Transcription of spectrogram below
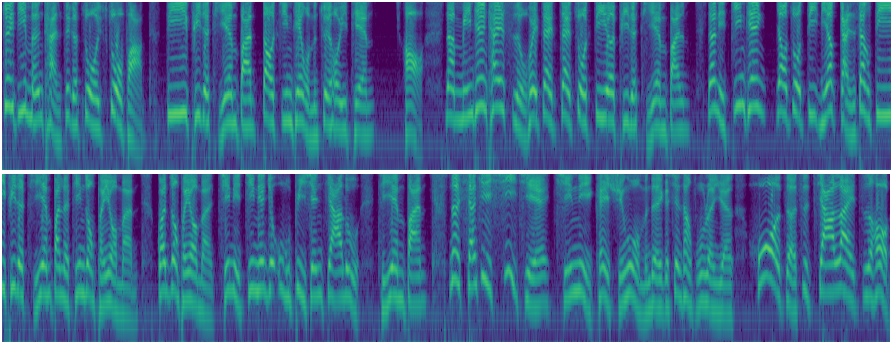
最低门槛这个做做法，第一批的体验班到今天我们最后一天。好，那明天开始我会再再做第二批的体验班。那你今天要做第，你要赶上第一批的体验班的听众朋友们、观众朋友们，请你今天就务必先加入体验班。那详细细节，请你可以询问我们的一个线上服务人员，或者是加赖之后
